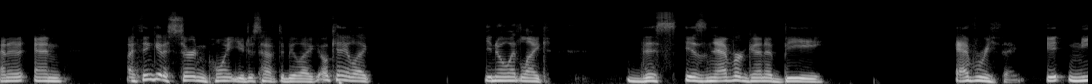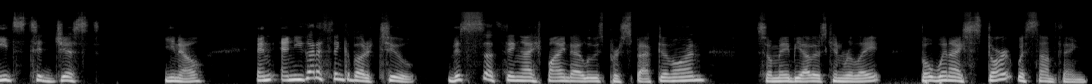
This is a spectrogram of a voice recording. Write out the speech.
and it, and I think at a certain point you just have to be like, okay, like, you know what, like, this is never gonna be everything. It needs to just, you know, and and you got to think about it too. This is a thing I find I lose perspective on, so maybe others can relate. But when I start with something,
